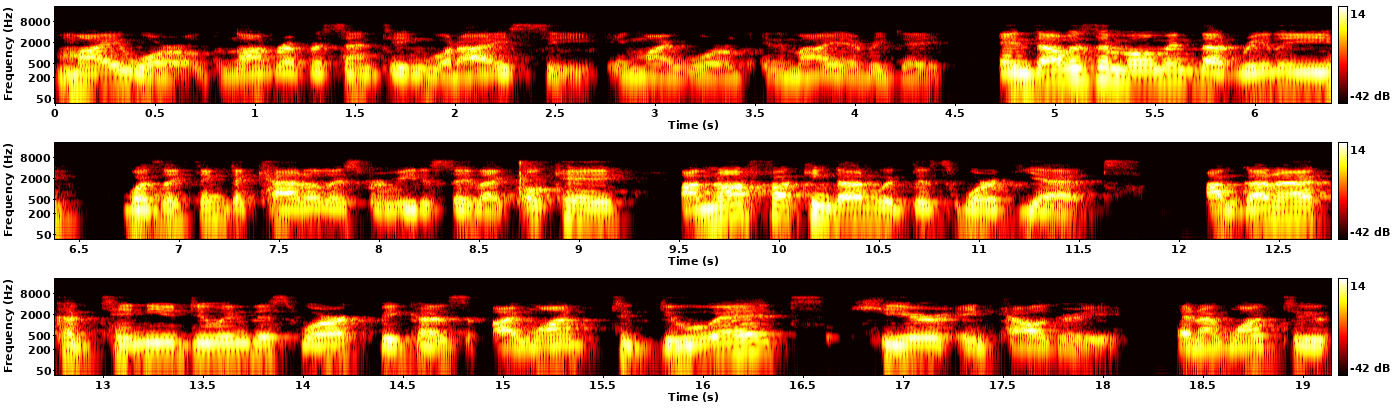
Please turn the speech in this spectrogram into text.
my world, not representing what I see in my world in my everyday. And that was the moment that really was, I think, the catalyst for me to say, like, okay, I'm not fucking done with this work yet. I'm gonna continue doing this work because I want to do it here in Calgary, and I want to,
